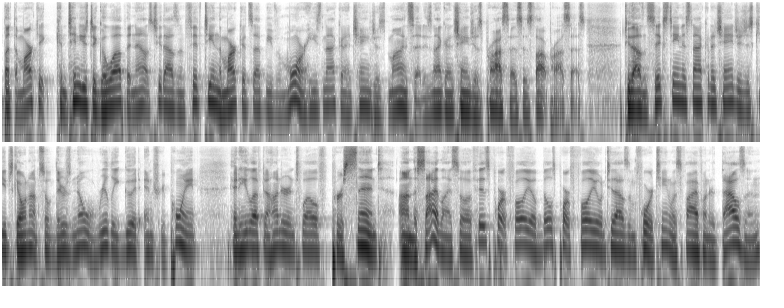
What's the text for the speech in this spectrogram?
but the market continues to go up and now it's 2015 the market's up even more he's not going to change his mindset. He's not going to change his process his thought process. 2016 it's not going to change it just keeps going up. So there's no really good entry point and he left 112% on the sideline. So if his portfolio bill's portfolio in 2014 was 500000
